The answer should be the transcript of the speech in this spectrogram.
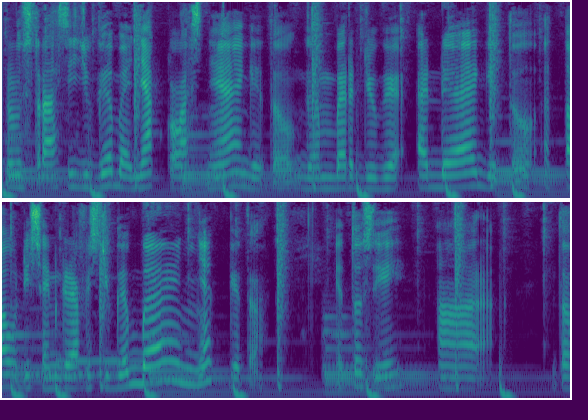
Ilustrasi juga banyak kelasnya gitu gambar juga ada gitu atau desain grafis juga banyak gitu. Itu sih uh, itu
